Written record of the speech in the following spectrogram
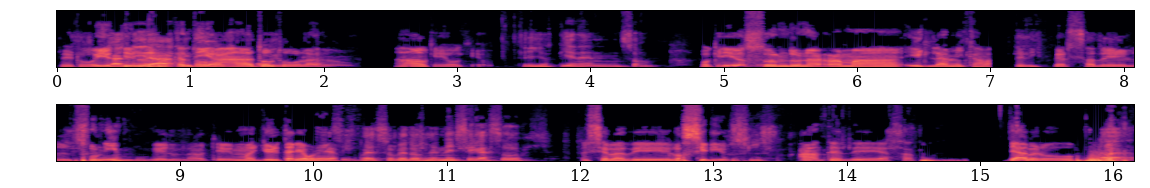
Pero ellos tienen un Candidato todo, candidato, obvio. todo la... Ah, ok, ok. Si ellos tienen, son. Porque ellos son de una rama islámica bastante dispersa del sunismo, que es la que es mayoritaria por allá. Sí, por eso, pero en ese caso, Decía la de los sirios, antes de Assad. Ya, pero... ah,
